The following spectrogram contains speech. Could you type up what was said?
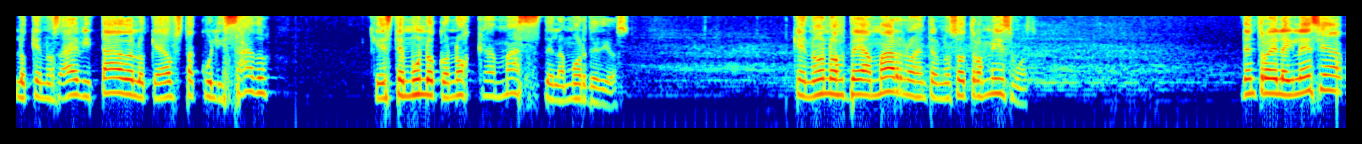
lo que nos ha evitado, lo que ha obstaculizado que este mundo conozca más del amor de Dios. Que no nos vea amarnos entre nosotros mismos. Dentro de la iglesia,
